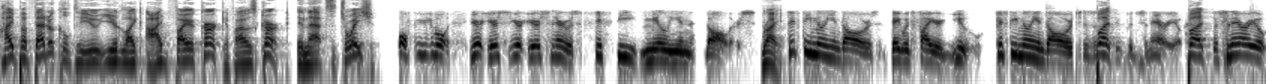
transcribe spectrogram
hypothetical to you, you're like, I'd fire Kirk if I was Kirk in that situation. Well, you- well your, your, your, your scenario is $50 million. Right. $50 million, they would fire you. $50 million is a But- stupid scenario. but- the scenario,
